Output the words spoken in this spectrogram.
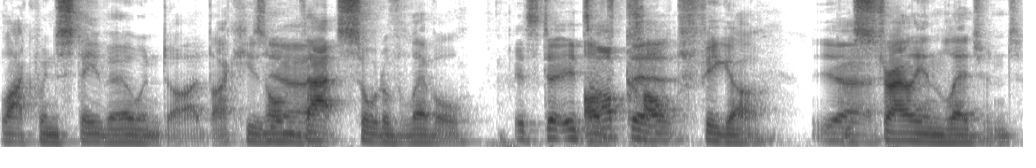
like when Steve Irwin died, like he's on that sort of level It's it's of cult figure, Yeah, Australian legend.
